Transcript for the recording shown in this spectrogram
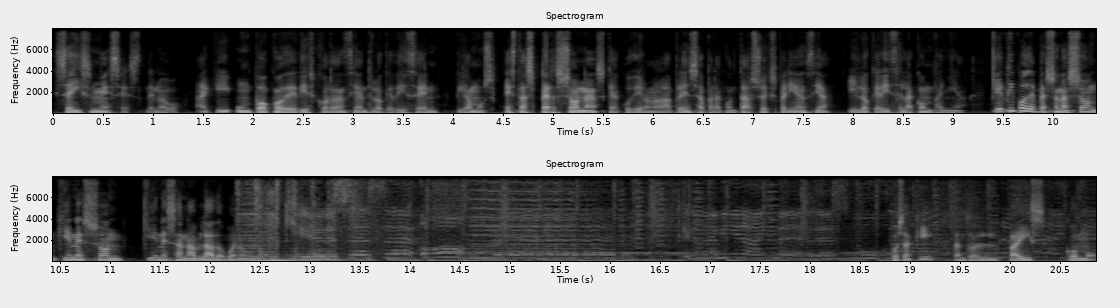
seis meses. De nuevo, aquí un poco de discordancia entre lo que dicen, digamos, estas personas que acudieron a la prensa para contar su experiencia y lo que dice la compañía. ¿Qué tipo de personas son? ¿Quiénes son? ¿Quiénes han hablado? Bueno. Pues aquí, tanto el país como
